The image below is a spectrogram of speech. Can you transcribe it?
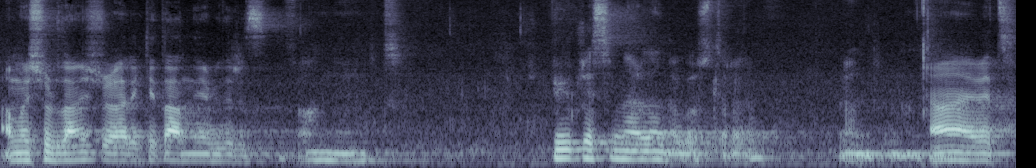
Ama şuradan şu hareketi anlayabiliriz. Anlıyorum. Büyük resimlerden de gösterelim. Ben Ha evet,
